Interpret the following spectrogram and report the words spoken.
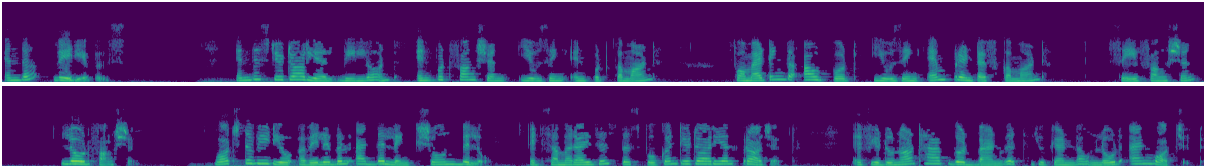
in the variables. In this tutorial, we learned input function using input command, formatting the output using mprintf command, save function, load function. Watch the video available at the link shown below. It summarizes the spoken tutorial project. If you do not have good bandwidth, you can download and watch it.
